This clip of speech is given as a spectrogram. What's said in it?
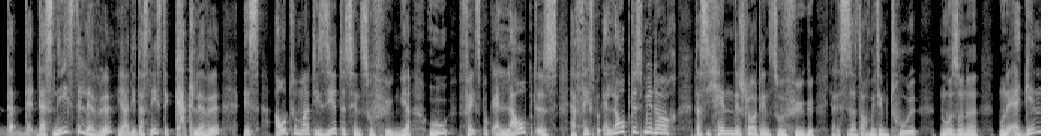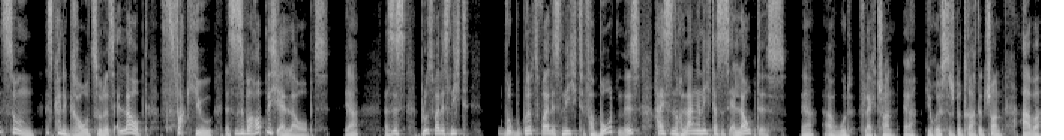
das nächste Level, ja, die, das nächste Kacklevel ist automatisiertes Hinzufügen. Ja, uh, Facebook erlaubt es. Ja, Facebook erlaubt es mir doch, dass ich händisch Leute hinzufüge. Ja, das ist jetzt auch mit dem Tool nur so eine, nur eine Ergänzung. Das ist keine Grauzone, das ist erlaubt. Fuck you. Das ist überhaupt nicht erlaubt. Ja, das ist bloß weil es nicht, bloß weil es nicht verboten ist, heißt es noch lange nicht, dass es erlaubt ist. Ja, aber gut, vielleicht schon, ja. Juristisch betrachtet schon. Aber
